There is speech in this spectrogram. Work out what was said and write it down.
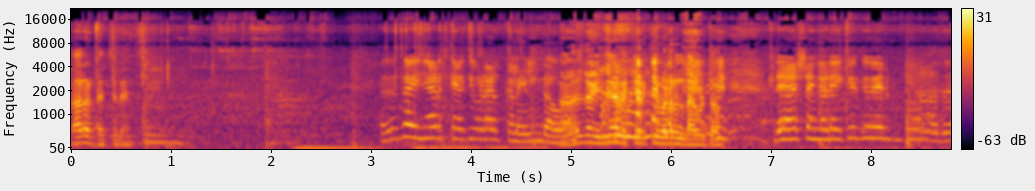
താറട്ടച്ചല്ലേ അത് കഴിഞ്ഞ ഇടക്കിടക്ക് ഇവിടെ അടുക്കളയിൽ ഉണ്ടാവും. അത് കഴിഞ്ഞ ഇവിടെ ഉണ്ടാവും കേട്ടോ റേഷൻ കടയ്ക്കൊക്കെ വരുമ്പോ. അതെ.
